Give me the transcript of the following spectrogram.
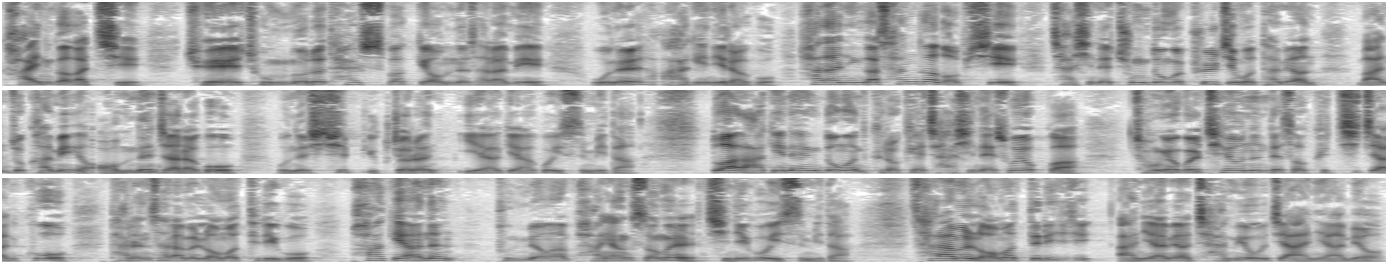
가인과 같이 죄의 종노릇 할 수밖에 없는 사람이 오늘 악인이라고 하나님과 상관없이 자신의 충동을 풀지 못하면 만족함이 없는 자라고 오늘 16절은 이야기하고 있습니다. 또한 악인의 행동은 그렇게 자신의 소욕과 정욕을 채우는 데서 그치지 않고 다른 사람을 넘어뜨리고 파괴하는 분명한 방향성을 지니고 있습니다. 사람을 넘어뜨리지 아니하며 잠이 오지 아니하며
